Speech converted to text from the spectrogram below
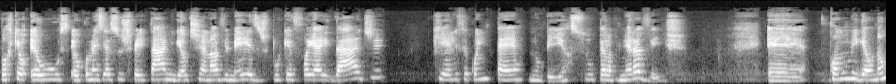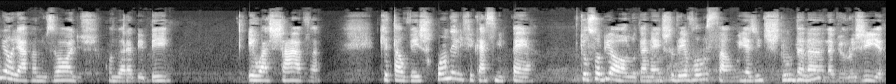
Porque eu, eu, eu comecei a suspeitar, Miguel tinha nove meses, porque foi a idade que ele ficou em pé no berço pela primeira vez. É, como o Miguel não me olhava nos olhos quando era bebê, eu achava que talvez quando ele ficasse em pé, porque eu sou bióloga, né? Estudei evolução e a gente estuda uhum. na, na, biologia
